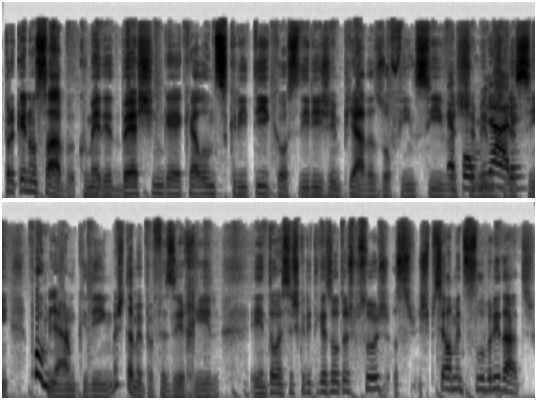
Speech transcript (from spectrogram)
Para quem não sabe, comédia de bashing é aquela onde se critica ou se dirigem piadas ofensivas, É chamemos-lhe é? assim, para humilhar um bocadinho, mas também para fazer rir. Então essas críticas a outras pessoas, especialmente celebridades.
